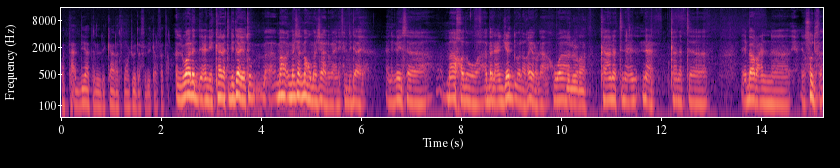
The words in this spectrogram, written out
والتحديات اللي كانت موجودة في ذيك الفترة؟ الوالد يعني كانت بدايته ما هو المجال ما هو مجاله يعني في البداية. يعني ليس ما اخذوا أبا عن جد ولا غيره لا. هو بالوراثه كانت نع- نعم كانت آه، عبارة عن آه، يعني صدفة.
